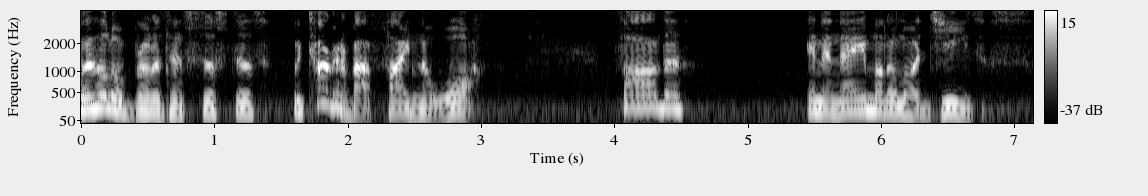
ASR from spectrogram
Well, hello, brothers and sisters. We're talking about fighting a war. Father, in the name of the Lord Jesus,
